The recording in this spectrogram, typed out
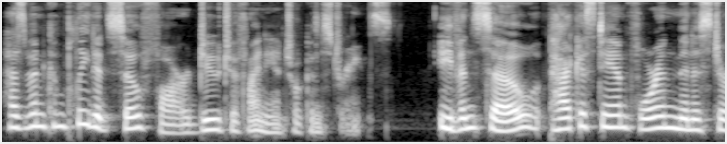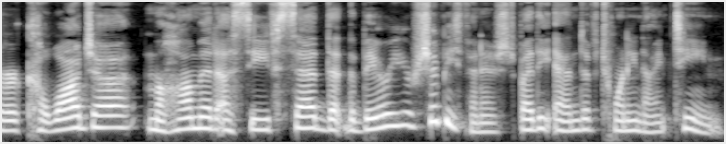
has been completed so far due to financial constraints. Even so, Pakistan Foreign Minister Khawaja Mohammad Asif said that the barrier should be finished by the end of 2019.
